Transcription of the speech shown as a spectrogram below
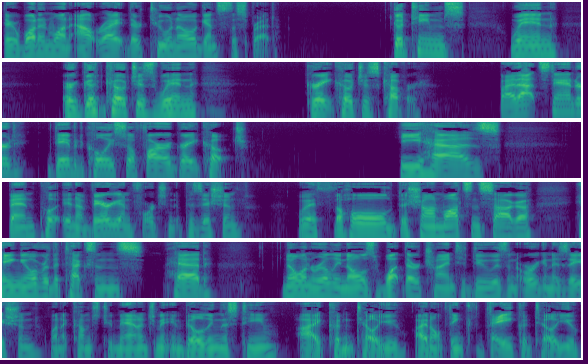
They're 1 and 1 outright, they're 2 and 0 against the spread. Good teams win or good coaches win, great coaches cover. By that standard, David Culley so far a great coach. He has been put in a very unfortunate position with the whole Deshaun Watson saga hanging over the Texans' head. No one really knows what they're trying to do as an organization when it comes to management and building this team. I couldn't tell you. I don't think they could tell you.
